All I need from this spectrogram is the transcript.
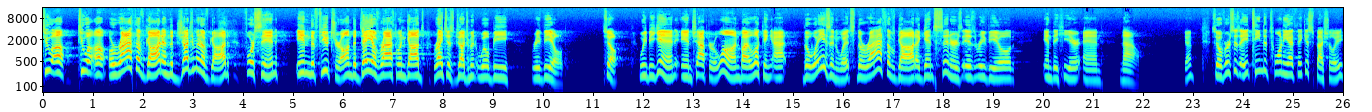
to a, to a, a, wrath of God and the judgment of God for sin in the future, on the day of wrath when God's righteous judgment will be revealed. So, we begin in chapter 1 by looking at the ways in which the wrath of God against sinners is revealed in the here and now. Okay? So, verses 18 to 20, I think especially,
